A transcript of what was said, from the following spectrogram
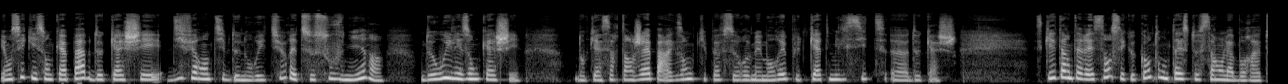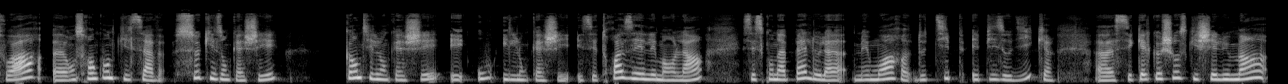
et on sait qu'ils sont capables de cacher différents types de nourriture et de se souvenir de où ils les ont cachés. Donc il y a certains jets, par exemple, qui peuvent se remémorer plus de 4000 sites euh, de cache. Ce qui est intéressant, c'est que quand on teste ça en laboratoire, euh, on se rend compte qu'ils savent ce qu'ils ont caché, quand ils l'ont caché et où ils l'ont caché. Et ces trois éléments-là, c'est ce qu'on appelle de la mémoire de type épisodique. Euh, c'est quelque chose qui, chez l'humain,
